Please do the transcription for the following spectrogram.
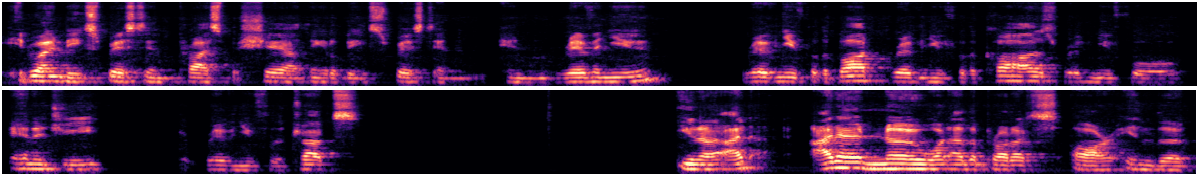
It won't be expressed in price per share. I think it'll be expressed in, in revenue, revenue for the bot, revenue for the cars, revenue for energy, revenue for the trucks, you know, I I don't know what other products are in the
